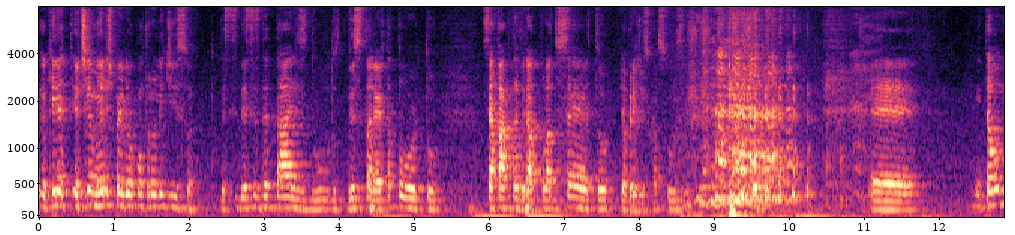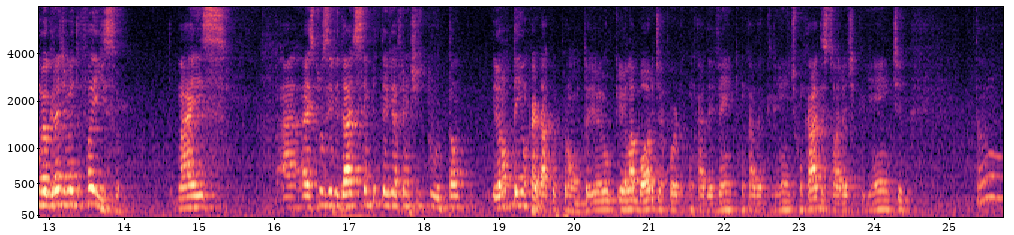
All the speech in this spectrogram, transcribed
eu, queria, eu tinha medo de perder o controle disso, desse, desses detalhes, do, do ver se o talher tá torto, se a faca tá virada pro lado certo, que eu aprendi isso com a Suzy. É, então, o meu grande medo foi isso. Mas a, a exclusividade sempre teve à frente de tudo. Então, eu não tenho o cardápio pronto. Eu, eu elaboro de acordo com cada evento, com cada cliente, com cada história de cliente. Então,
